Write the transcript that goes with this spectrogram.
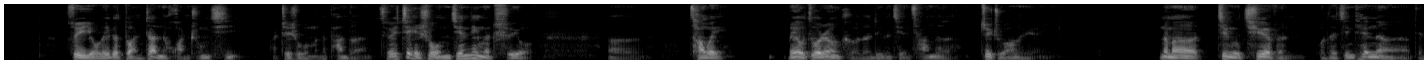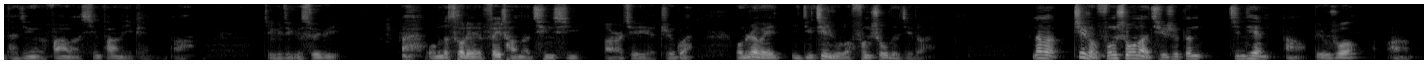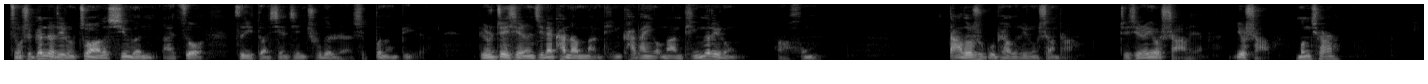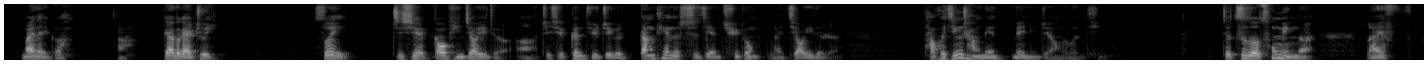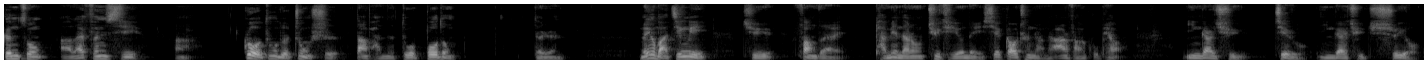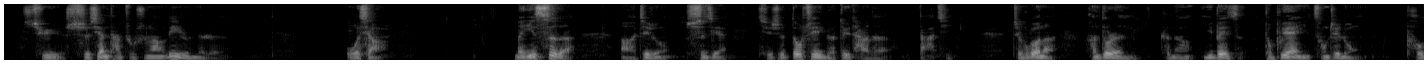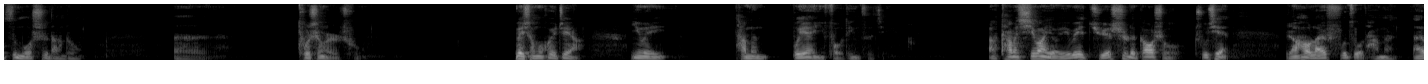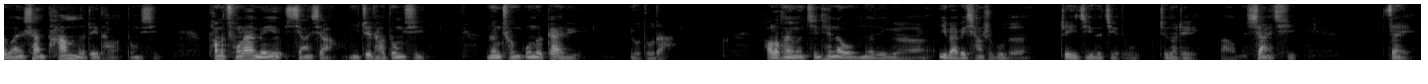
所以有了一个短暂的缓冲期啊，这是我们的判断，所以这也是我们坚定的持有，呃，仓位没有做任何的这个减仓的最主要的原因。那么进入七月份，我在今天呢，点泰金发了新发了一篇啊，这个这个随笔啊，我们的策略非常的清晰啊，而且也直观，我们认为已经进入了丰收的阶段。那么这种丰收呢，其实跟今天啊，比如说啊，总是跟着这种重要的新闻来做自己短线进出的人是不能比的。比如这些人今天看到满屏开盘以后满屏的这种啊红，大多数股票的这种上涨，这些人又傻了眼，又傻了，蒙圈了，买哪个啊？该不该追？所以这些高频交易者啊，这些根据这个当天的事件驱动来交易的人，他会经常面面临这样的问题，就自作聪明的。来跟踪啊，来分析啊，过度的重视大盘的多波动的人，没有把精力去放在盘面当中，具体有哪些高成长的阿尔法股票应该去介入，应该去持有，去实现它主升浪利润的人，我想每一次的啊这种事件，其实都是一个对他的打击，只不过呢，很多人可能一辈子都不愿意从这种投资模式当中。脱身而出。为什么会这样？因为他们不愿意否定自己啊，他们希望有一位绝世的高手出现，然后来辅佐他们，来完善他们的这套东西。他们从来没有想想你这套东西能成功的概率有多大。好了，朋友们，今天呢，我们的这个一百位强势股的这一集的解读就到这里啊，我们下一期再。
